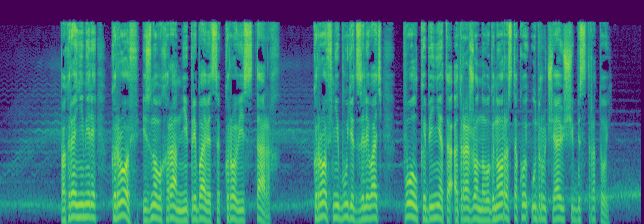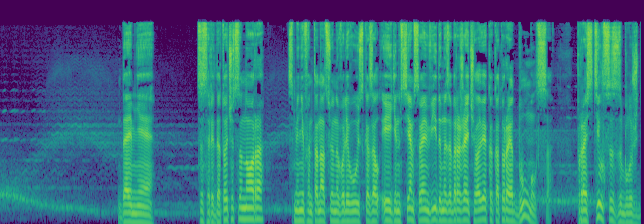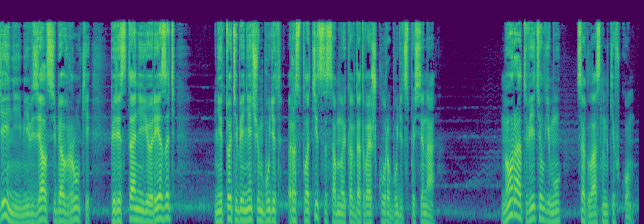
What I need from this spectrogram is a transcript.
По крайней мере, кровь из новых ран не прибавится к крови из старых. Кровь не будет заливать пол кабинета отраженного гнора с такой удручающей быстротой. «Дай мне сосредоточиться, Нора», сменив интонацию на волевую, сказал Эйген, всем своим видом изображая человека, который одумался, простился с заблуждениями и взял себя в руки. «Перестань ее резать, не то тебе нечем будет расплатиться со мной, когда твоя шкура будет спасена». Нора ответил ему согласным кивком.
